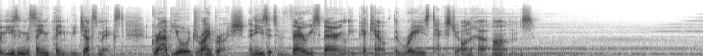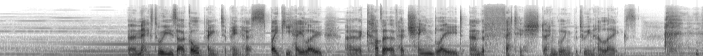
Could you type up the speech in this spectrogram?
using the same paint we just mixed, grab your dry brush and use it to very sparingly pick out the raised texture on her arms. Uh, next, we'll use our gold paint to paint her spiky halo, uh, the cover of her chain blade, and the fetish dangling between her legs.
